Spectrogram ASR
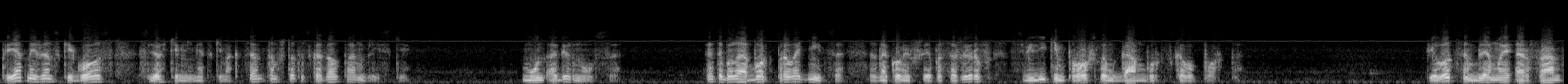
Приятный женский голос с легким немецким акцентом что-то сказал по-английски. Мун обернулся. Это была бортпроводница, знакомившая пассажиров с великим прошлым гамбургского порта. Пилот с эмблемой Air France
